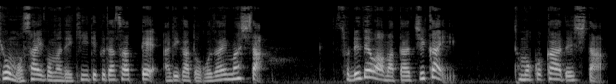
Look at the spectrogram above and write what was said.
今日も最後まで聞いてくださってありがとうございました。それではまた次回、ともこかーでした。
